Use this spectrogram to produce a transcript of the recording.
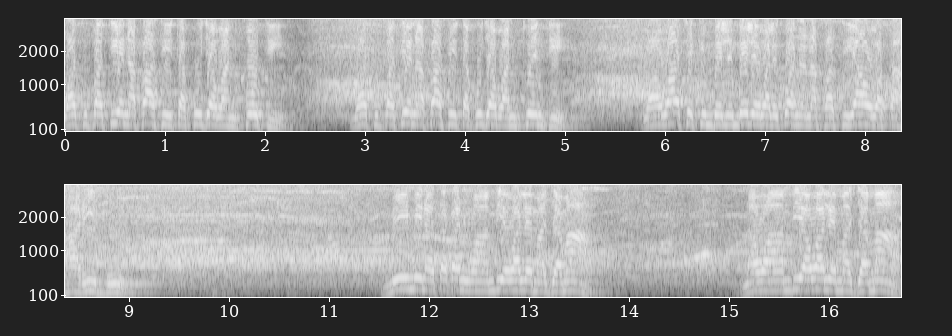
Watupatie nafasi itakuja 140. Watupatie nafasi itakuja 120. Wawache kimbelembele, walikuwa na nafasi yao wakaharibu. Mimi nataka niwaambie wale majamaa, nawaambia wale majamaa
